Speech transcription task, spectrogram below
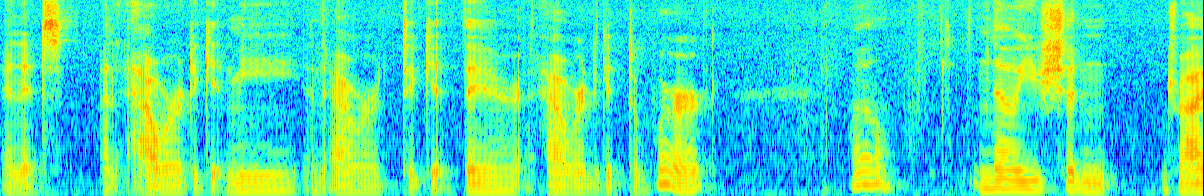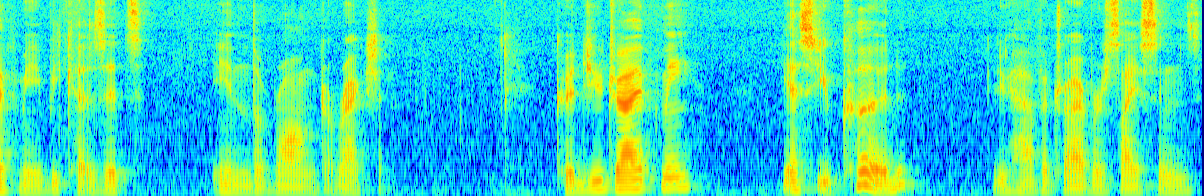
and it's an hour to get me, an hour to get there, an hour to get to work, well, no, you shouldn't drive me because it's in the wrong direction. Could you drive me? Yes, you could. You have a driver's license,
